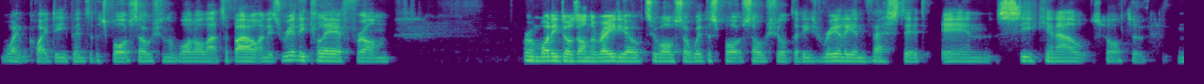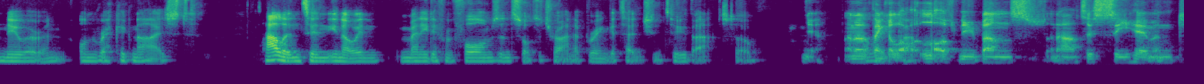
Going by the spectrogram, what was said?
went quite deep into the Sport Social and what all that's about, and it's really clear from from what he does on the radio to also with the sports social that he's really invested in seeking out sort of newer and unrecognized talent in you know in many different forms and sort of trying to bring attention to that so yeah and i, I think a lot that. a lot of new bands and artists see him and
